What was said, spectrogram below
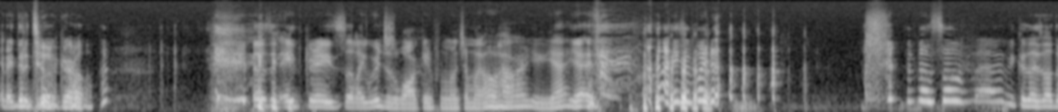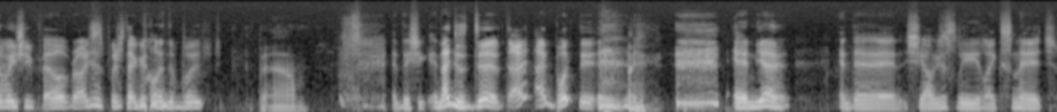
and I did it to a girl. it was in eighth grade, so like we were just walking from lunch. I'm like, "Oh, how are you? Yeah, yeah." I, just put- I felt so bad because I saw the way she fell, bro. I just pushed that girl in the bush, Bam. and then she and I just dipped. I I booked it, and yeah, and then she obviously like snitched,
